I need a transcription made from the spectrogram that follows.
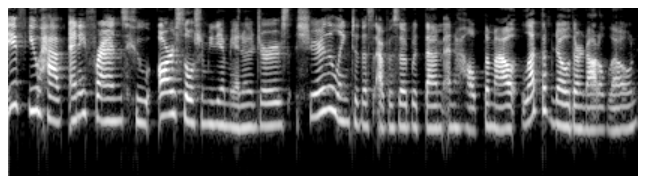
If you have any friends who are social media managers, share the link to this episode with them and help them out. Let them know they're not alone.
